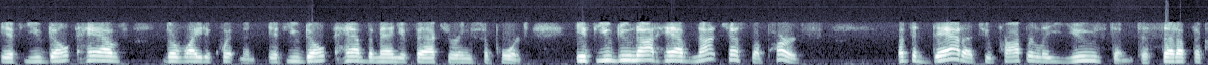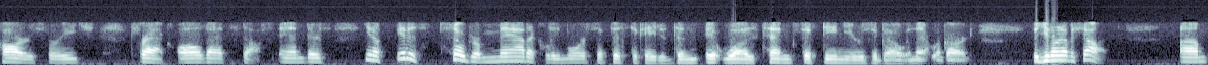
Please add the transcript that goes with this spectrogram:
If you don't have the right equipment, if you don't have the manufacturing support, if you do not have not just the parts, but the data to properly use them to set up the cars for each track, all that stuff. And there's, you know, it is so dramatically more sophisticated than it was 10, 15 years ago in that regard. But you don't have a shot. Um,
